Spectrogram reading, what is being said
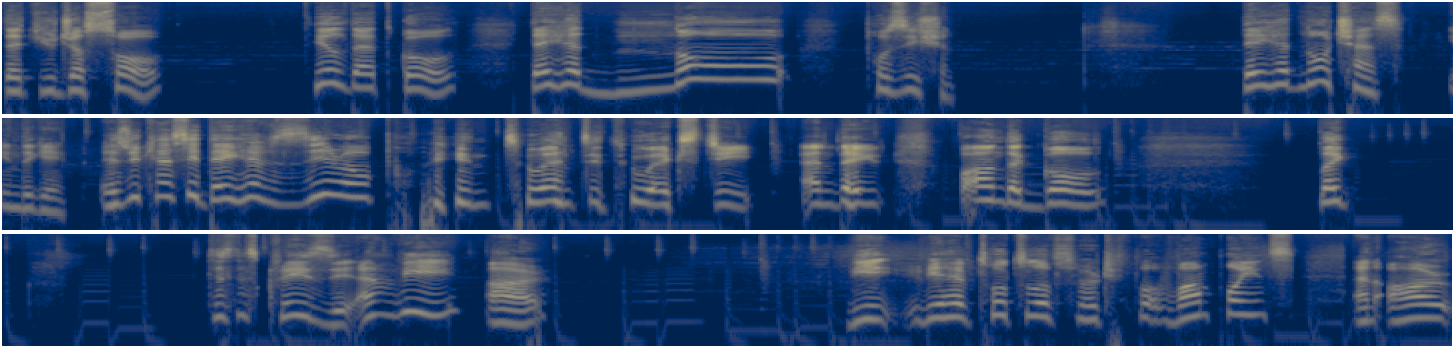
that you just saw, till that goal, they had no position. They had no chance in the game. As you can see, they have 0.22 xg and they found a goal. Like, this is crazy. And we are we we have total of 31 points and our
